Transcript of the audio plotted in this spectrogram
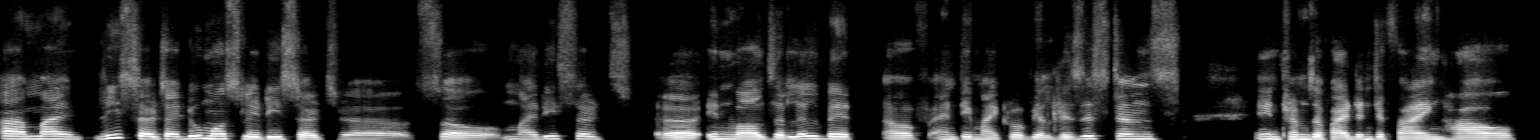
uh, my research, I do mostly research. Uh, so my research uh, involves a little bit of antimicrobial resistance in terms of identifying how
